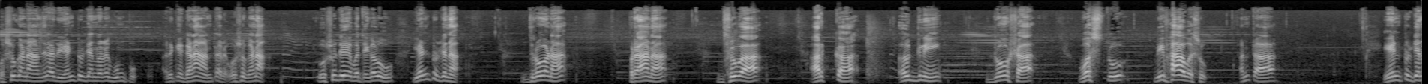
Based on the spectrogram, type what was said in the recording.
ವಸುಗಣ ಅಂದರೆ ಅದು ಎಂಟು ಜನರ ಗುಂಪು. ಅದಕ್ಕೆ ಗಣ ಅಂತಾರೆ, ವಸುಗಣ. ವಸುದೇವತೆಗಳು ಎಂಟು ಜನ. ದ್ರೋಣ, ಪ್ರಾಣ, ಧ್ರುವ, ಅರ್ಕ, ಅಗ್ನಿ, ದೋಷ, ವಸ್ತು, ವಿಭಾವಸು ಅಂತ ಎಂಟು ಜನ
